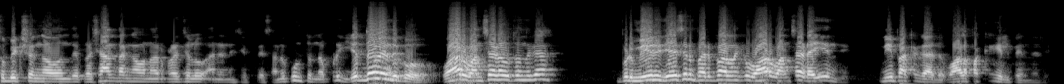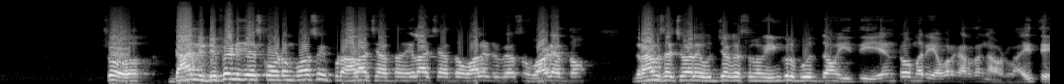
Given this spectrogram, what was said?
సుభిక్షంగా ఉంది ప్రశాంతంగా ఉన్నారు ప్రజలు అని చెప్పేసి అనుకుంటున్నప్పుడు యుద్ధం ఎందుకు? వారు వన్ సైడ్ అవుతుందిగా? ఇప్పుడు మీరు చేసిన పరిపాలనకి వారు వన్ సైడ్ అయ్యింది. మీ పక్క కాదు వాళ్ళ పక్కకి వెళ్ళిపోయింది అది. సో దాన్ని డిఫెండ్ చేసుకోవడం కోసం ఇప్పుడు అలా చేద్దాం ఇలా చేద్దాం వాలంటీర్ వ్యవస్థను వాడేద్దాం గ్రామ సచివాలయ ఉద్యోగస్తులను ఇంకులు పూద్దాం ఇది ఏంటో మరి ఎవరికి అర్థం కావట్లేదు. అయితే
